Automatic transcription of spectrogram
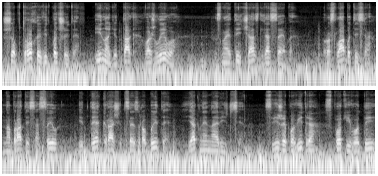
щоб трохи відпочити. Іноді так важливо знайти час для себе, розслабитися, набратися сил і де краще це зробити, як не на річці. Свіже повітря, спокій води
